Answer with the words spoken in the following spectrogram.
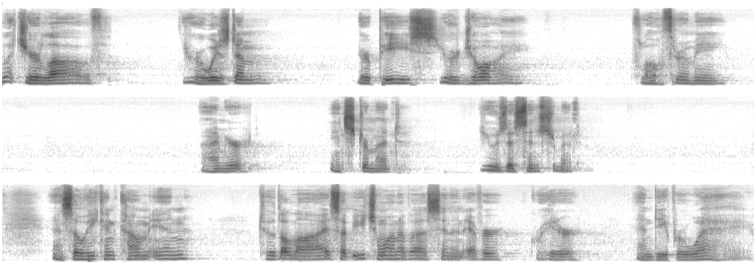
Let your love, your wisdom, your peace, your joy flow through me. I'm your instrument. Use this instrument. And so he can come in to the lives of each one of us in an ever greater and deeper way.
